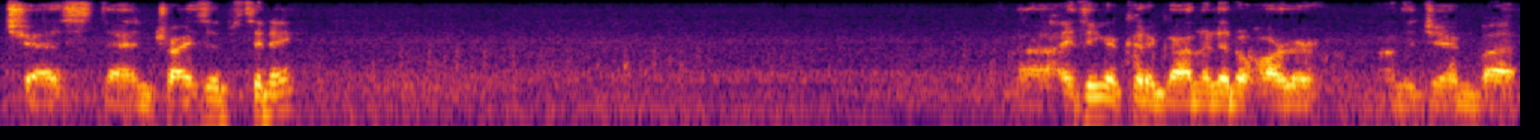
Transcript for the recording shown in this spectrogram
chest and triceps today. Uh, I think I could have gone a little harder on the gym, but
